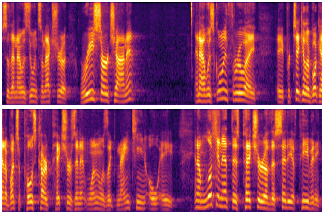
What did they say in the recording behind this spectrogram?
So then I was doing some extra research on it. And I was going through a, a particular book, it had a bunch of postcard pictures in it. One was like 1908. And I'm looking at this picture of the city of Peabody.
